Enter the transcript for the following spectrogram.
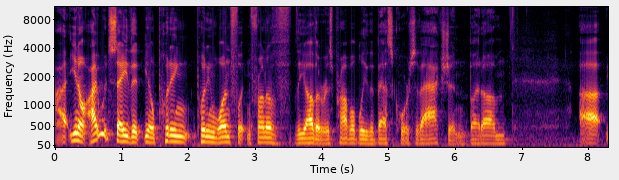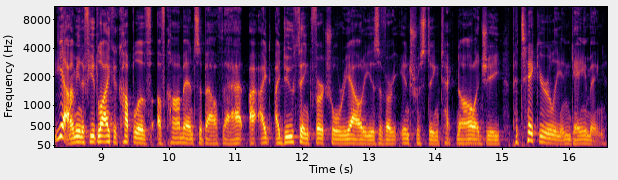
I, you know, I would say that you know putting putting one foot in front of the other is probably the best course of action. But um, uh, yeah, I mean, if you'd like a couple of, of comments about that, I, I, I, do think virtual reality is a very interesting technology, particularly in gaming.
